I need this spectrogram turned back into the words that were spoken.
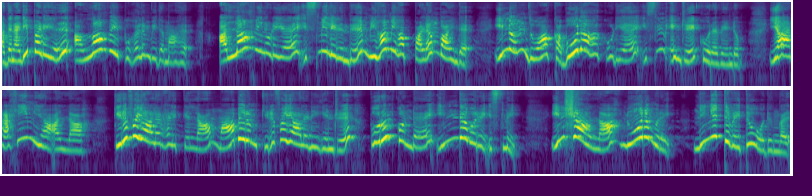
அதன் அடிப்படையில் அல்லாஹ்வை புகழும் விதமாக அல்லாஹ்வினுடைய இஸ்மிலிருந்து மிக மிக பலம் வாய்ந்த இன்னும் துவா கபூலாகக்கூடிய இஸ்ம் என்றே கூற வேண்டும். யா ரஹீம் யா அல்லாஹ் கிருபையாளர்களுக்கெல்லாம் மாபெரும் கிருபையாளனி என்று பொருள் கொண்ட இந்த ஒரு இஸ்மை. இன்ஷா அல்லாஹ் நூறு முறை நியத்து வைத்து ஓதுங்கள்.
